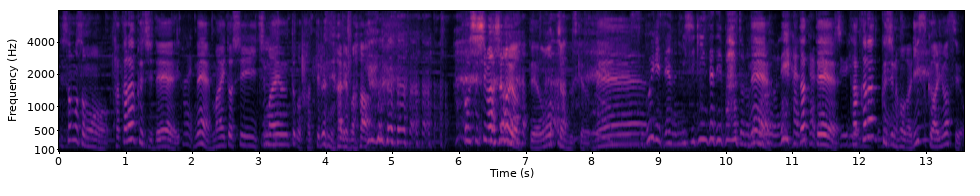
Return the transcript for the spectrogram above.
でそもそも宝くじではい。ね、毎年1万円とか買ってるんであれば、投資しましょうよって思っちゃうんですけどね。すごいですね。あの西銀座デパートのところのねあのだって宝くじの方がリスクありますよ、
